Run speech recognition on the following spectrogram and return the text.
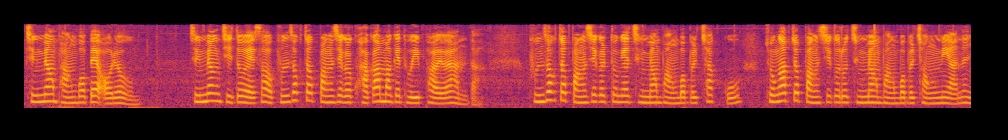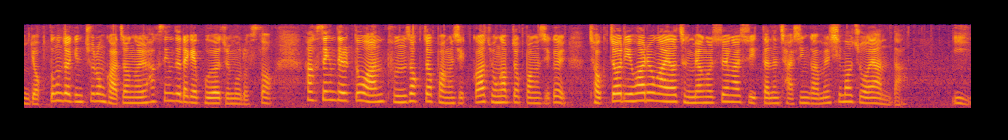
증명 방법의 어려움 증명 지도에서 분석적 방식을 과감하게 도입하여야 한다. 분석적 방식을 통해 증명 방법을 찾고 종합적 방식으로 증명 방법을 정리하는 역동적인 추론 과정을 학생들에게 보여줌으로써 학생들 또한 분석적 방식과 종합적 방식을 적절히 활용하여 증명을 수행할 수 있다는 자신감을 심어주어야 한다. 2.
